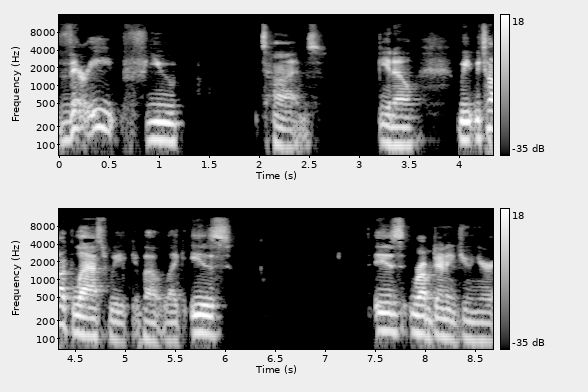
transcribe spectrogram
very few times. You know, we we talked last week about like is is Robert Downey Jr.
